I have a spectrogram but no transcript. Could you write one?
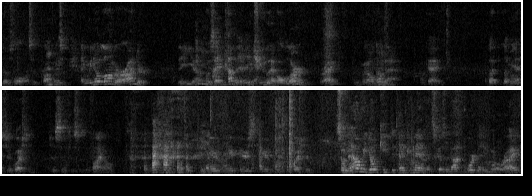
those laws and prophets. Mm-hmm. And we no longer are under the uh, mm-hmm. Mosaic covenant, which you have all learned, right? We all know that, okay? But let me ask you a question, just since this is the final. Here, here- here's, here- here's the question. So now we don't keep the Ten Commandments because they're not important anymore, right?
